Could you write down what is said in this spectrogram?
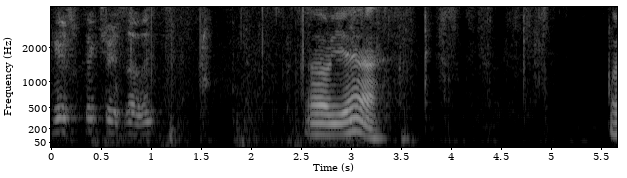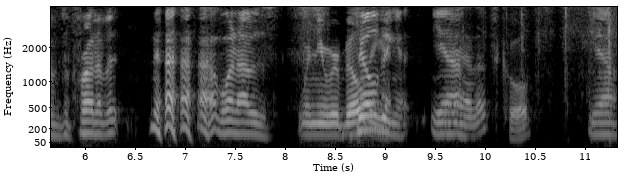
here's pictures of it. Oh yeah. Of the front of it when I was When you were building, building it. it. Yeah. Yeah, that's cool. Yeah.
